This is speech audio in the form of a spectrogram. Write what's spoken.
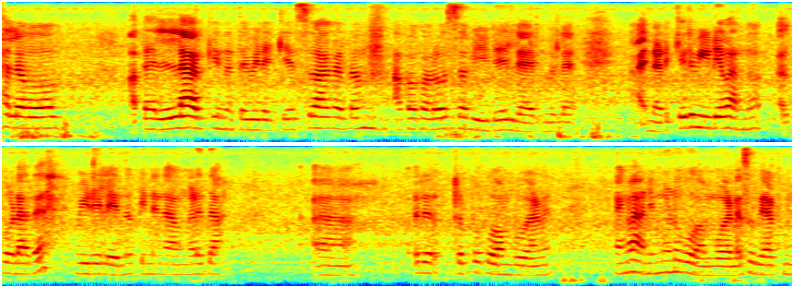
ഹലോ. അപ്പോൾ എല്ലാവർക്കും ഇന്നത്തെ വീഡിയോയ്ക്ക് സ്വാഗതം. അപ്പോൾ കുറേ ദിവസം വീഡിയോ ഇല്ലായിരുന്നു അല്ലേ? അതിനിടയ്ക്ക് ഒരു വീഡിയോ വന്നു. കൂടാതെ വീഡിയോ ഇല്ലായിരുന്നു. പിന്നെ ഞങ്ങളിതാ ഒരു ട്രിപ്പ് പോകാൻ പോവാണ്. ഞങ്ങൾ അണിമൂണ് പോകാൻ പോവാണ്. സുധിയാട്ടൻ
